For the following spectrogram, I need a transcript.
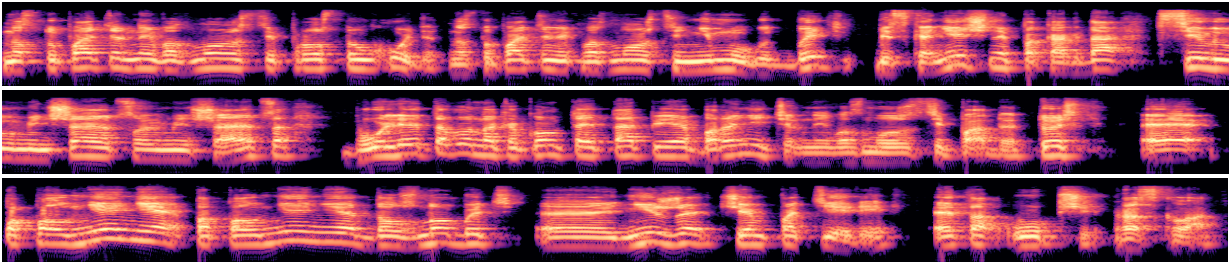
наступательные возможности просто уходят. Наступательных возможностей не могут быть бесконечны, когда силы уменьшаются, уменьшаются. Более того, на каком-то этапе и оборонительные возможности падают. То есть э, пополнение, пополнение должно быть э, ниже, чем потери. Это общий расклад.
